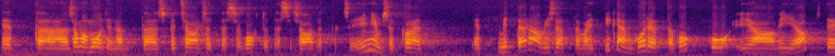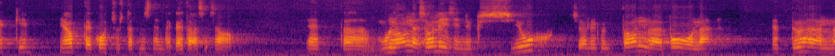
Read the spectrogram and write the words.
et äh, samamoodi nad äh, spetsiaalsetesse kohtadesse saadetakse ja inimesed ka, et, et mitte ära visata, vaid pigem korjata kokku ja viia apteeki ja apteek otsustab, mis nendega edasi saab. et äh, mul alles oli siin üks juht, see oli küll talve poole, et ühel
